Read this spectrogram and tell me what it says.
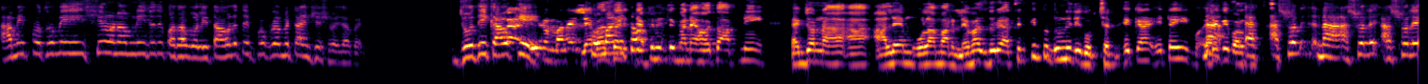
আমি প্রথমে শিরোনাম নিয়ে যদি কথা বলি তাহলে তো প্রোগ্রামের টাইম শেষ হয়ে যাবে। যদি কাউকে মানে প্রমাণিত- ডেফিনেটলি মানে হয়তো আপনি একজন আলেম ওলামার লেবাস ধরে আছেন কিন্তু দুর্নীতি করছেন। এটাই এটাকে বলা আসলে না আসলে আসলে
